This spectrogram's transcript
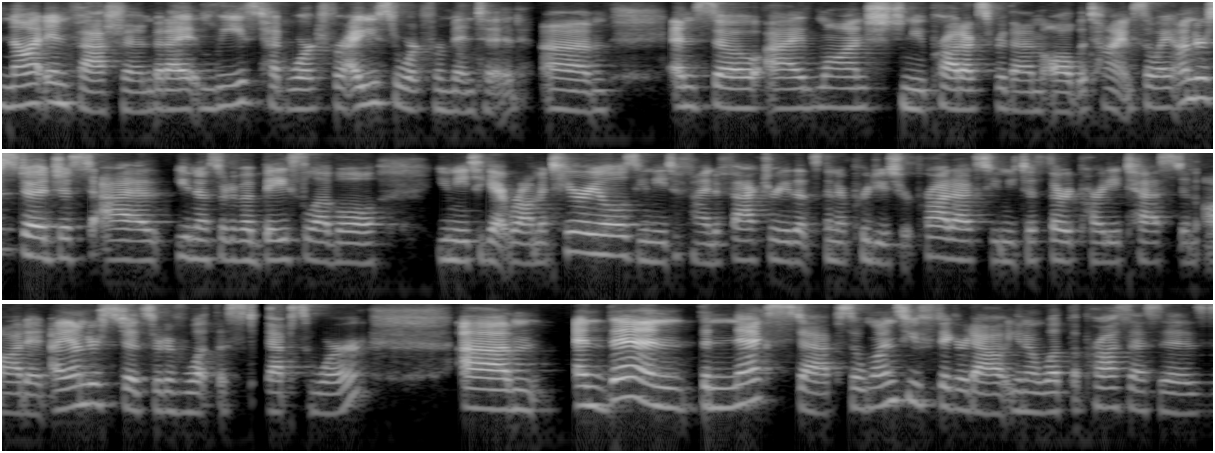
not in fashion, but I at least had worked for, I used to work for Minted. Um, and so I launched new products for them all the time. So I understood just as, you know, sort of a base level, you need to get raw materials, you need to find a factory that's going to produce your products, you need to third party test and audit. I understood sort of what the steps were. Um, and then the next step, so once you've figured out, you know, what the process is,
